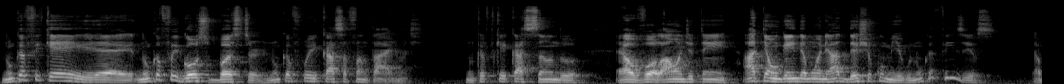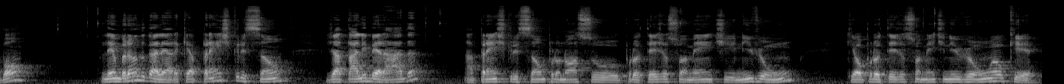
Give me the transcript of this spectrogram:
Nunca fiquei. É, nunca fui Ghostbuster, nunca fui caça-fantasmas. Nunca fiquei caçando. É, eu vou lá onde tem. Ah, tem alguém demoniado, deixa comigo. Nunca fiz isso, tá bom? Lembrando, galera, que a pré-inscrição já está liberada, a pré-inscrição para o nosso Proteja Sua Mente nível 1, que é o Proteja Sua Mente nível 1 é o quê?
